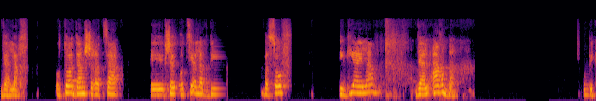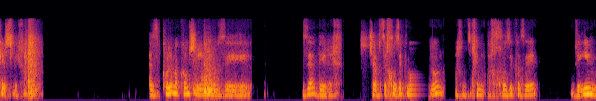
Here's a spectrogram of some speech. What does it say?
והלך. אותו אדם שרצה, אה, שהוציא עליו דין, בסוף הגיע אליו, ועל ארבע הוא ביקש סליחה. אז כל המקום שלנו זה, זה הדרך. עכשיו, זה חוזק מאוד גדול, אנחנו צריכים את החוזק הזה, ואם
